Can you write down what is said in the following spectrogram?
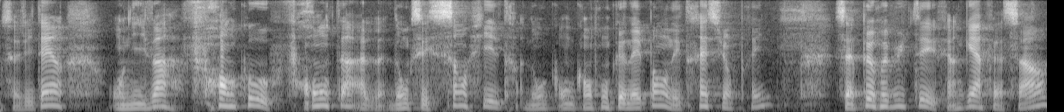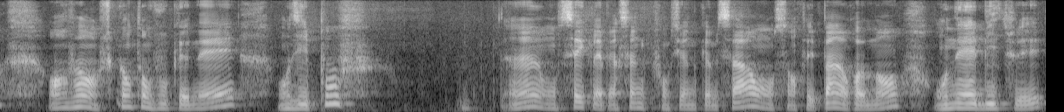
Sagittaire, on y va franco, frontal, donc c'est sans filtre. Donc quand on ne connaît pas, on est très surpris. Ça peut rebuter, faire gaffe à ça. En revanche, quand on vous connaît, on dit pouf, hein, on sait que la personne fonctionne comme ça, on s'en fait pas un roman, on est habitué,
